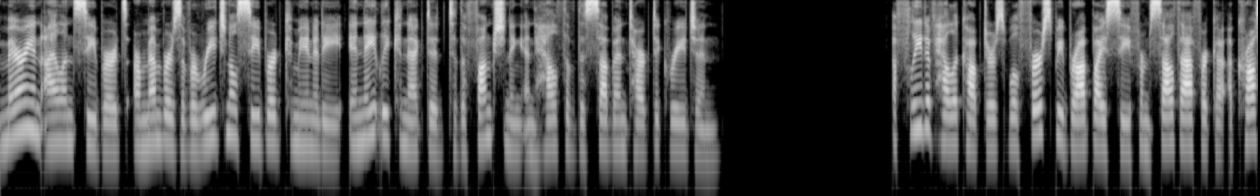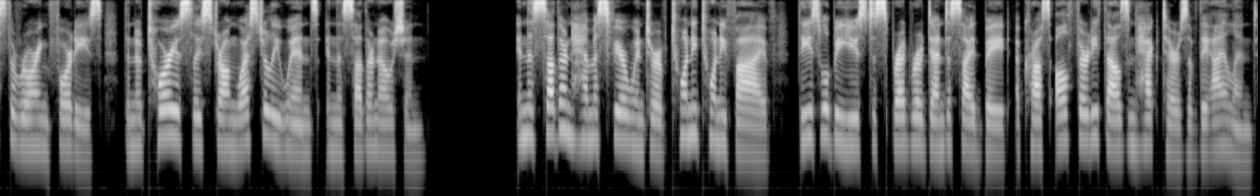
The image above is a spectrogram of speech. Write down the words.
Marion Island seabirds are members of a regional seabird community innately connected to the functioning and health of the subantarctic region. A fleet of helicopters will first be brought by sea from South Africa across the Roaring Forties, the notoriously strong westerly winds in the Southern Ocean. In the Southern Hemisphere winter of 2025, these will be used to spread rodenticide bait across all 30,000 hectares of the island.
